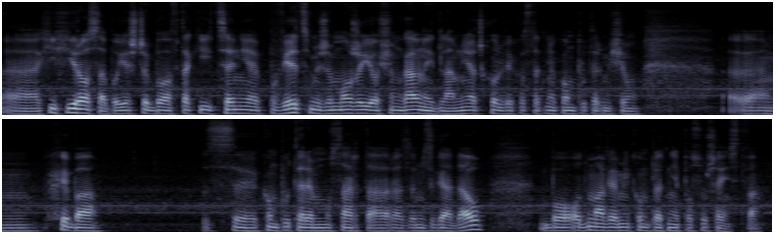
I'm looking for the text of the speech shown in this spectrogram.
e, Hihirosa, bo jeszcze była w takiej cenie, powiedzmy, że może i osiągalnej dla mnie, aczkolwiek ostatnio komputer mi się em, chyba z komputerem Mozarta razem zgadał, bo odmawia mi kompletnie posłuszeństwa.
